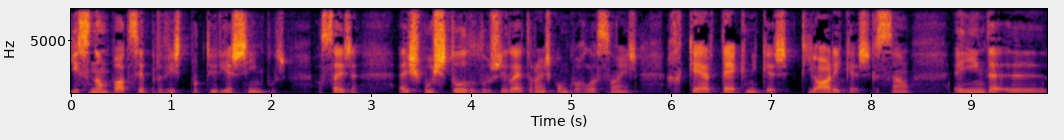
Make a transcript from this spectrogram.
Isso não pode ser previsto por teorias simples. Ou seja, o estudo dos eletrões com correlações requer técnicas teóricas que são ainda eh,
